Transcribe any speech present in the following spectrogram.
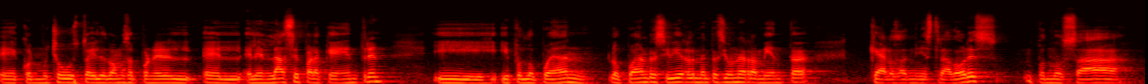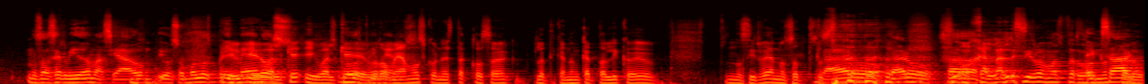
eh, con mucho gusto ahí les vamos a poner el, el- el enlace para que entren y, y, pues lo puedan, lo puedan recibir. Realmente ha sido una herramienta que a los administradores pues nos ha, nos ha servido demasiado. Digo, somos los primeros. Igual que, igual que primeros. bromeamos con esta cosa, platicando en católico, nos sirve a nosotros. Claro, claro. o sea, Ojalá les sirva a más personas. Exacto.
